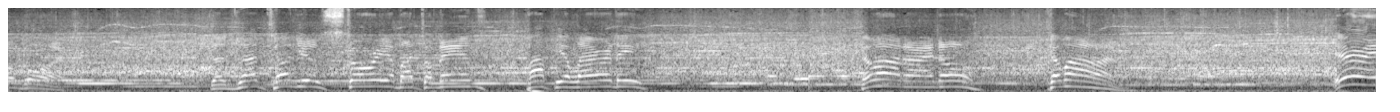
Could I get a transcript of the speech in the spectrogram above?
oh boy. Does that tell you a story about the man's popularity? Come on, Rhino. Come on. Here he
